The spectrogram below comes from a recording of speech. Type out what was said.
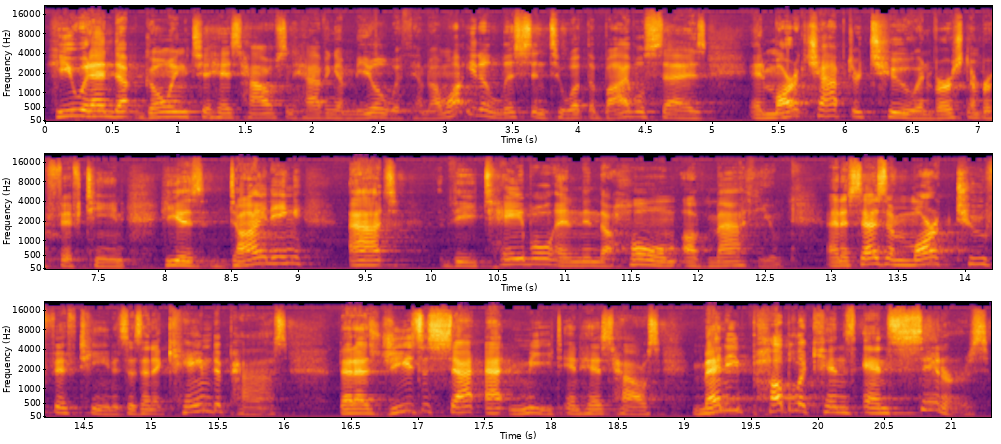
he would end up going to his house and having a meal with him. Now, I want you to listen to what the Bible says in Mark chapter 2 and verse number 15. He is dining at the table and in the home of Matthew. And it says in Mark 2:15, it says, And it came to pass that as Jesus sat at meat in his house, many publicans and sinners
